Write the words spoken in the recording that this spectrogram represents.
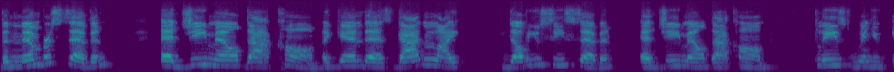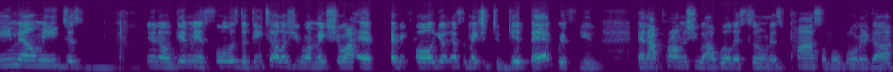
the number seven, at gmail.com. Again, that's guiding light WC seven at gmail.com. Please, when you email me, just, you know, give me as full as the detail as you want. Make sure I have every, all your information to get back with you. And I promise you I will as soon as possible, glory to God.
